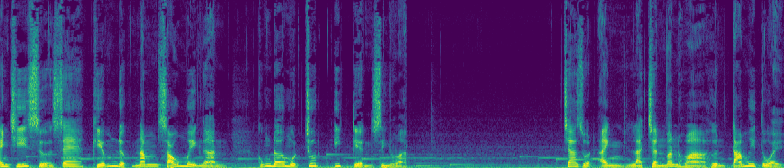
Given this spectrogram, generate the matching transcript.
anh Trí sửa xe kiếm được 5-60 ngàn, cũng đỡ một chút ít tiền sinh hoạt. Cha ruột anh là Trần Văn Hòa hơn 80 tuổi,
